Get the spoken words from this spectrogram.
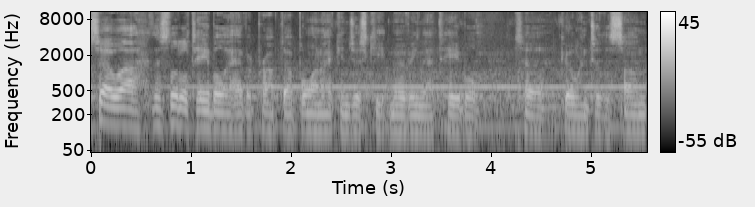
So uh, this little table I have it propped up on, I can just keep moving that table to go into the sun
